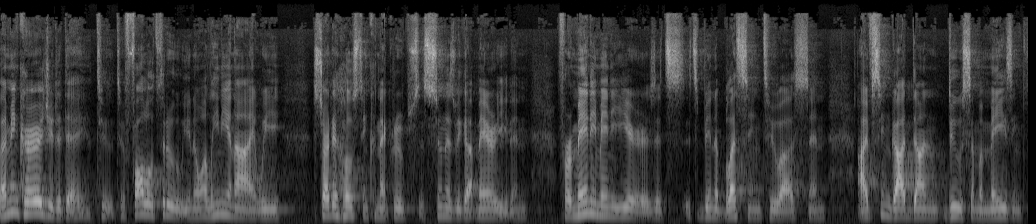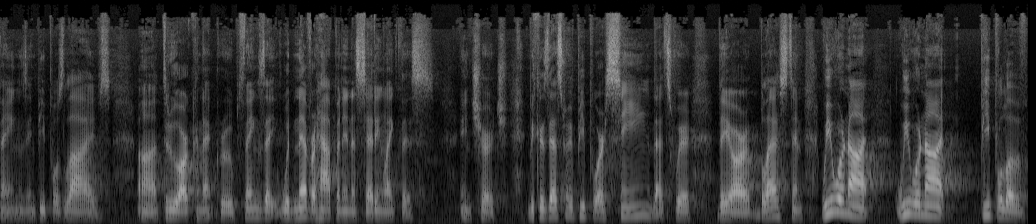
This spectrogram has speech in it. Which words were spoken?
Let me encourage you today to, to follow through. You know, Alini and I, we started hosting connect groups as soon as we got married. And for many, many years, it's, it's been a blessing to us. And I've seen God done, do some amazing things in people's lives uh, through our connect group, things that would never happen in a setting like this in church because that's where people are seeing that's where they are blessed. And we were not we were not people of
